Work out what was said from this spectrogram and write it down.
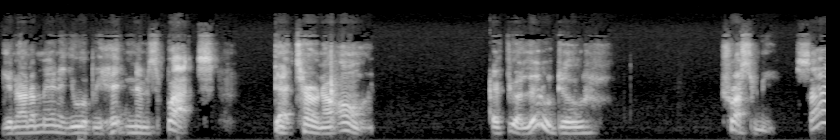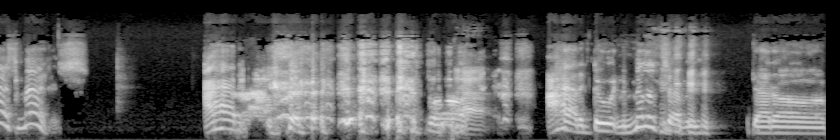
You know what I mean? And you would be hitting them spots that turn her on. If you're a little dude, trust me, size matters. I had if, uh, I had a dude in the military that uh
